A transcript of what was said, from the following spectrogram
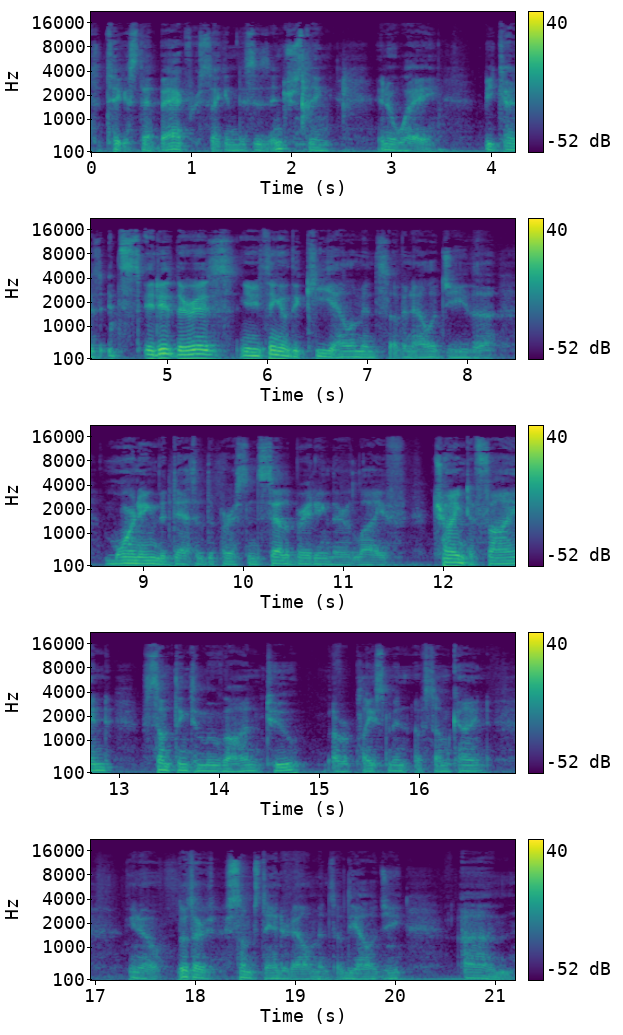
to take a step back for a second, this is interesting in a way because it's it is there is you, know, you think of the key elements of an elegy, the mourning the death of the person, celebrating their life, trying to find something to move on to, a replacement of some kind. You know, those are some standard elements of the elegy. Um,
